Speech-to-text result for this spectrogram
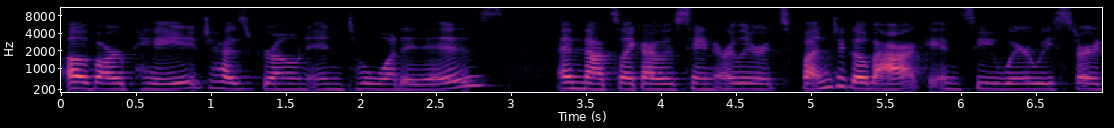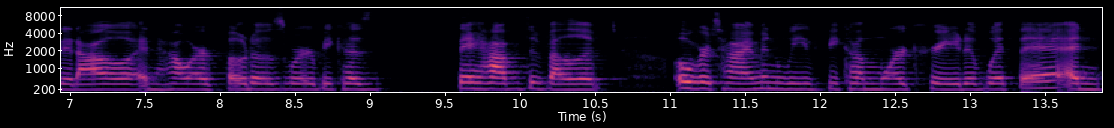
of our page has grown into what it is. And that's like I was saying earlier, it's fun to go back and see where we started out and how our photos were because they have developed over time and we've become more creative with it. And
